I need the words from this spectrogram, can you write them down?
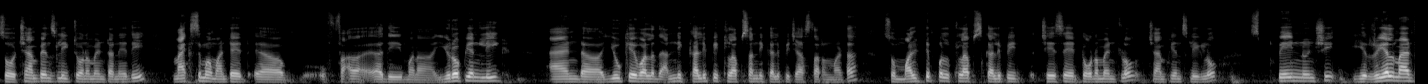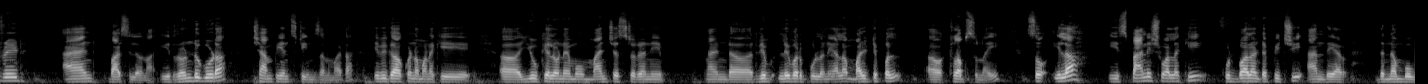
so champions league tournament అనేది మ్యాక్సిమం అంటే uh, ఫ- అది మన యూరోపియన్ లీగ్ అండ్ యూకే వాళ్ళది అన్ని కలిపి క్లబ్స్ అన్ని కలిపి చేస్తారనమాట సో మల్టిపుల్ క్లబ్స్ కలిపి చేసే టోర్నమెంట్లో ఛాంపియన్స్ లీగ్లో స్పెయిన్ నుంచి ఈ రియల్ మ్యాడ్రిడ్ అండ్ బార్సిలోనా ఈ రెండు కూడా ఛాంపియన్స్ టీమ్స్ అనమాట ఇవి కాకుండా మనకి uh, యూకేలోనేమో మాంచెస్టర్ అని అండ్ లివర్పూల్ అని అలా మల్టిపుల్ క్లబ్స్ ఉన్నాయి. సో ఇలా ఈ స్పానిష్ వాళ్ళకి ఫుట్బాల్ అంటే పిచ్చి and they are the number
